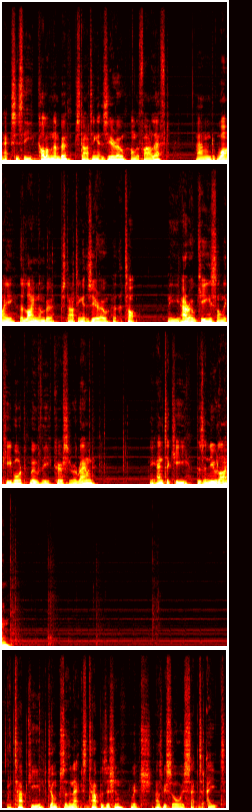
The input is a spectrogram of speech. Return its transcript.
X is the column number starting at 0 on the far left and Y the line number starting at 0 at the top. The arrow keys on the keyboard move the cursor around. The enter key does a new line. The tab key jumps to the next tab position, which as we saw is set to 8.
